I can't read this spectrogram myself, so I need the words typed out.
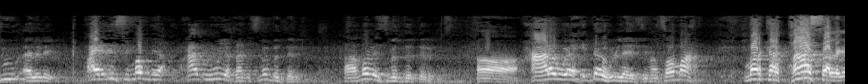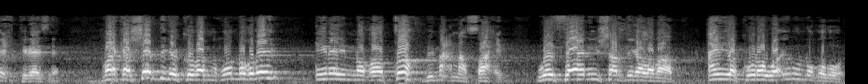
duu alaley maxaa isi mabniga maxaa lagu yaqaan isma bedelo? Maba isbedbedelo xaalo waaxidaahu laazima soo maaha marka taasaa laga ixtiraasa. Marka shardiga koobaad muxuu noqday inay noqoto bimacnaa saaxib. Wahaani shardiga labaad an yakuuna waa inuu noqdo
